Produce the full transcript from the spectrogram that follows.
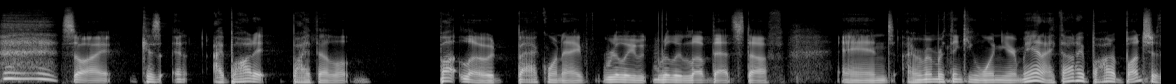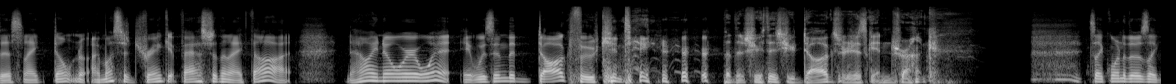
ago. so I, because and I bought it by the buttload back when I really, really loved that stuff. And I remember thinking one year, man, I thought I bought a bunch of this and I don't know, I must have drank it faster than I thought. Now I know where it went. It was in the dog food container. But the truth is, your dogs are just getting drunk. it's like one of those like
